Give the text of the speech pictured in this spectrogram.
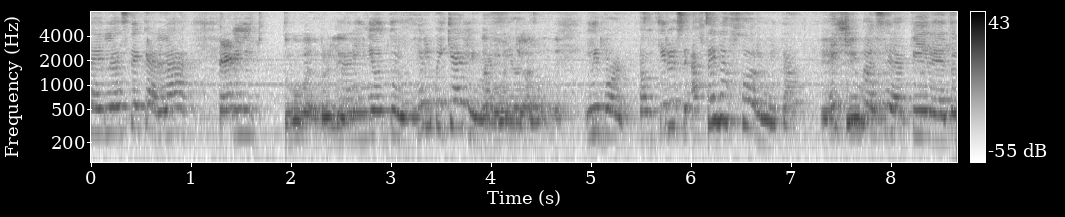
Μιχαήλ, να είστε καλά. Η- Του πούμε πριν λίγο. Μαρινιώτου, θέλουμε κι άλλη Να πούμε κι Μαρινιώτου. άλλο, ναι. Λοιπόν, ο κύριος, αυτά είναι αυθόρμητα. Ε, Εκεί σίγουρα. μας ε, πήρε το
